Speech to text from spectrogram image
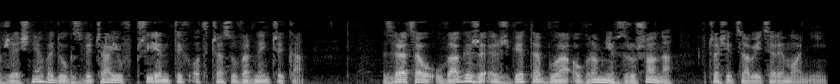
września według zwyczajów przyjętych od czasu Warneńczyka. Zwracało uwagę, że Elżbieta była ogromnie wzruszona w czasie całej ceremonii.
